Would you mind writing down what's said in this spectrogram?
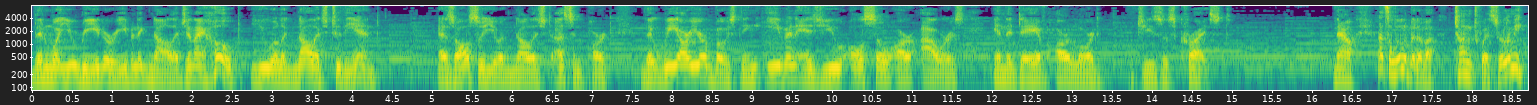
than what you read or even acknowledge, and I hope you will acknowledge to the end, as also you acknowledged us in part, that we are your boasting, even as you also are ours in the day of our Lord Jesus Christ. Now, that's a little bit of a tongue twister. Let me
